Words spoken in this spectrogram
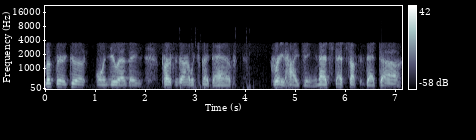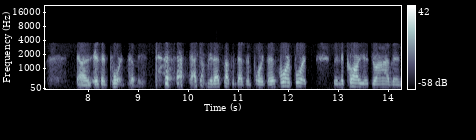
look very good on you as a person that I would expect to have great hygiene. That's that's something that uh, uh, is important to me. I mean, that's something that's important. It's more important than the car you're driving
